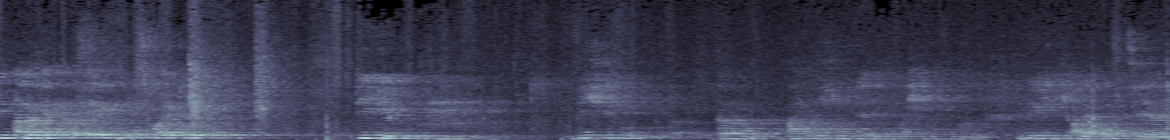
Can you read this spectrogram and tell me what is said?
In meiner Lehrerserie ist heute die wichtigen äh, Einrichtungen der Infrastruktur. Die will ich nicht alle aufzählen,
